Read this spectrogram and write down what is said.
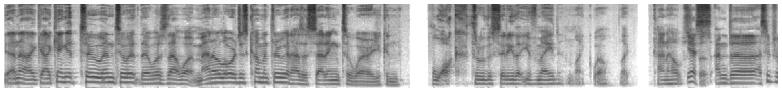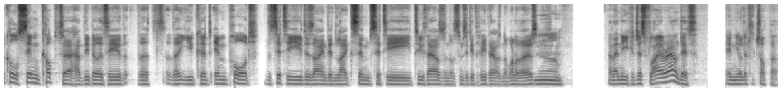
yeah, no, I, I can't get too into it. There was that what Manor Lords is coming through. It has a setting to where you can walk through the city that you've made. I'm like, well, like kind of helps. Yes, but- and uh, I seem to recall SimCopter had the ability that, that that you could import the city you designed in like SimCity 2000 or SimCity 3000 or one of those, Mm, and then you could just fly around it in your little chopper,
